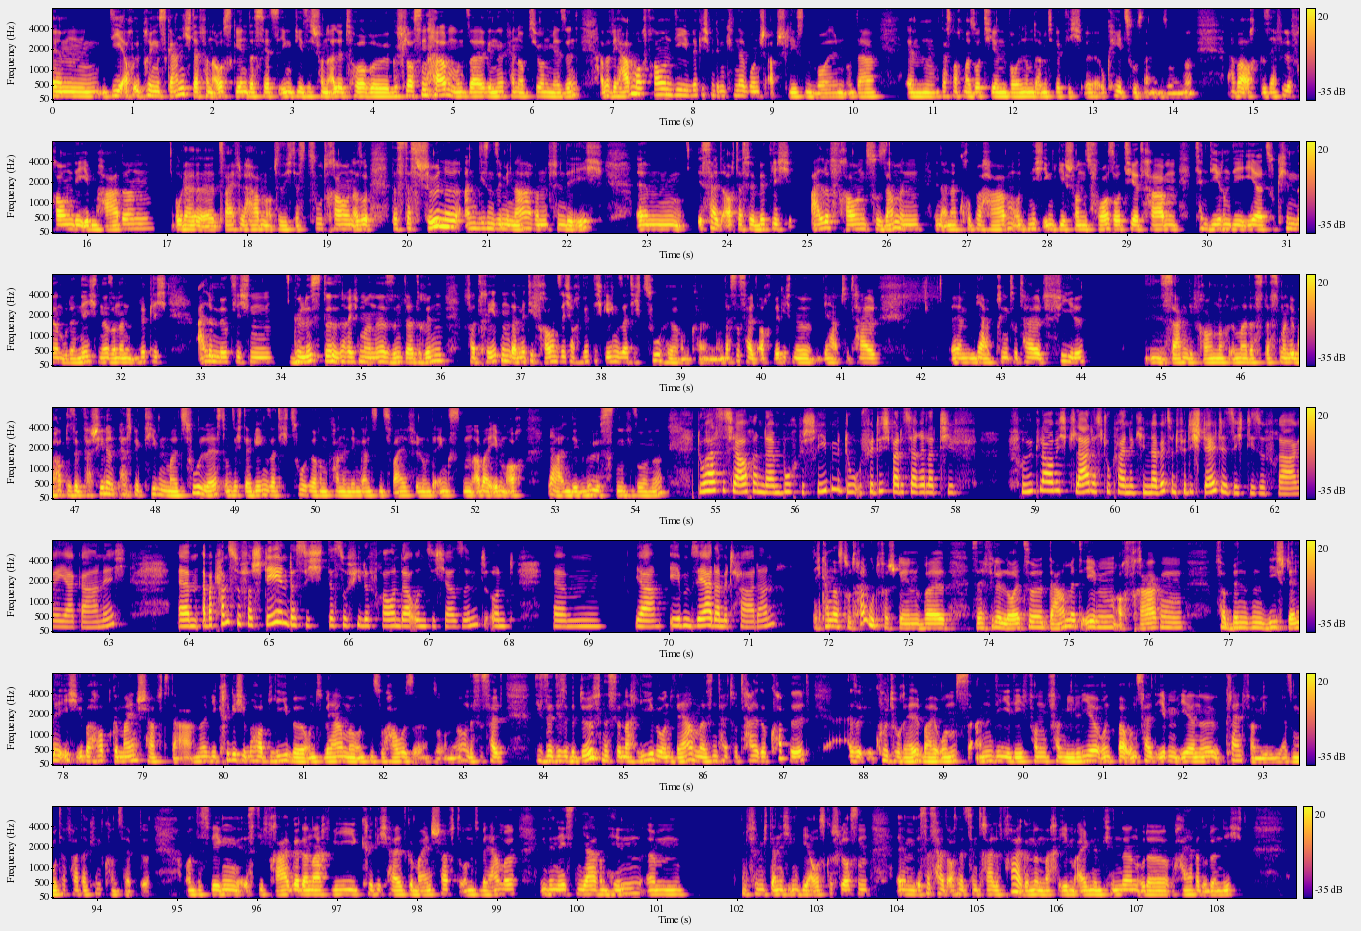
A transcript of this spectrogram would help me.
ähm, die auch übrigens gar nicht davon ausgehen, dass jetzt irgendwie sich schon alle Tore geschlossen haben und sagen, ne, keine Optionen mehr sind. Aber wir haben auch Frauen, die wirklich mit dem Kinderwunsch abschließen wollen und da ähm, das nochmal sortieren wollen, um damit wirklich äh, okay zu sein. So, ne? Aber auch sehr viele Frauen, die eben hadern oder äh, Zweifel haben, ob sie sich das zutrauen. Also das das Schöne an diesen Seminaren, finde ich, ähm, ist halt auch, dass wir wirklich alle Frauen zusammen in einer Gruppe haben und nicht irgendwie schon vorsortiert haben, tendieren die eher zu Kindern oder nicht, ne, sondern wirklich alle möglichen Gelüste, sag ich mal, ne, sind da drin vertreten, damit die Frauen sich auch wirklich gegenseitig zuhören können. Und das ist halt auch wirklich eine, ja, total, ähm, ja, bringt total viel sagen die Frauen noch immer, dass, dass man überhaupt diese verschiedenen Perspektiven mal zulässt und sich da gegenseitig zuhören kann in dem ganzen Zweifeln und Ängsten, aber eben auch, ja, in den Gelüsten, so, ne? Du hast es ja auch in deinem Buch geschrieben. Du, für dich war das ja relativ früh, glaube ich, klar, dass du keine Kinder willst und für dich stellte sich diese Frage ja gar nicht. Ähm, aber kannst du verstehen, dass sich, dass so viele Frauen da unsicher sind und, ähm, ja, eben sehr damit hadern? Ich kann das total gut verstehen, weil sehr viele Leute damit eben auch Fragen verbinden, wie stelle ich überhaupt Gemeinschaft dar? Ne? Wie kriege ich überhaupt Liebe und Wärme und ein Zuhause? So, ne? Und das ist halt, diese, diese Bedürfnisse nach Liebe und Wärme sind halt total gekoppelt, also kulturell bei uns an die Idee von Familie und bei uns halt eben eher eine Kleinfamilie, also Mutter, Vater, Kind Konzepte. Und deswegen ist die Frage danach, wie kriege ich halt Gemeinschaft und Wärme in den nächsten Jahren hin? Ähm, und fühle mich da nicht irgendwie ausgeschlossen, ähm, ist das halt auch eine zentrale Frage, ne, nach eben eigenen Kindern oder Heirat oder nicht.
